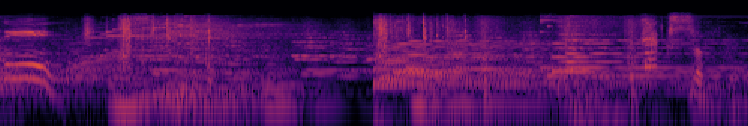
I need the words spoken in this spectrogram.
Cool. Excellent.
